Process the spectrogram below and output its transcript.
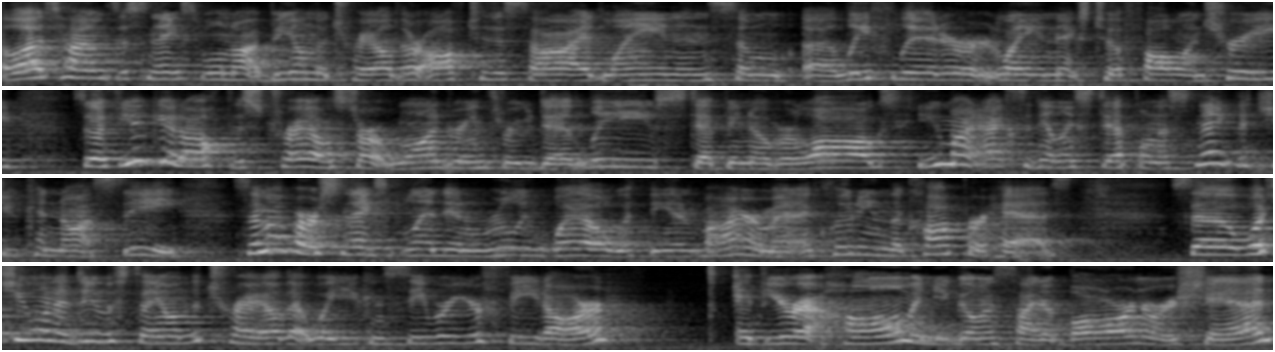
A lot of times the snakes will not be on the trail. They're off to the side, laying in some uh, leaf litter or laying next to a fallen tree. So if you get off this trail and start wandering through dead leaves, stepping over logs, you might accidentally step on a snake that you cannot see. Some of our snakes blend in really well with the environment, including the copperheads. So what you want to do is stay on the trail. That way you can see where your feet are. If you're at home and you go inside a barn or a shed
